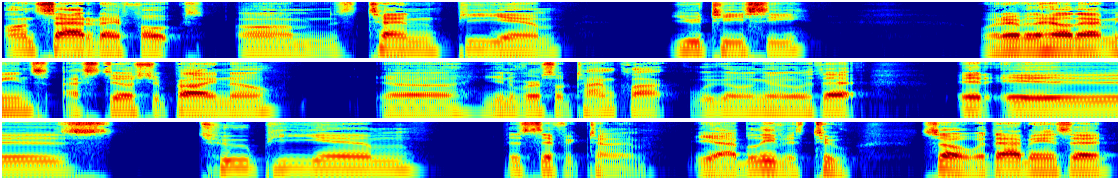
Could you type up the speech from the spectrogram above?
on Saturday, folks. Um, it's 10 p.m. UTC, whatever the hell that means. I still should probably know. Uh, Universal Time Clock. We're going to go with that. It is 2 p.m. Pacific time. Yeah, I believe it's 2. So, with that being said,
